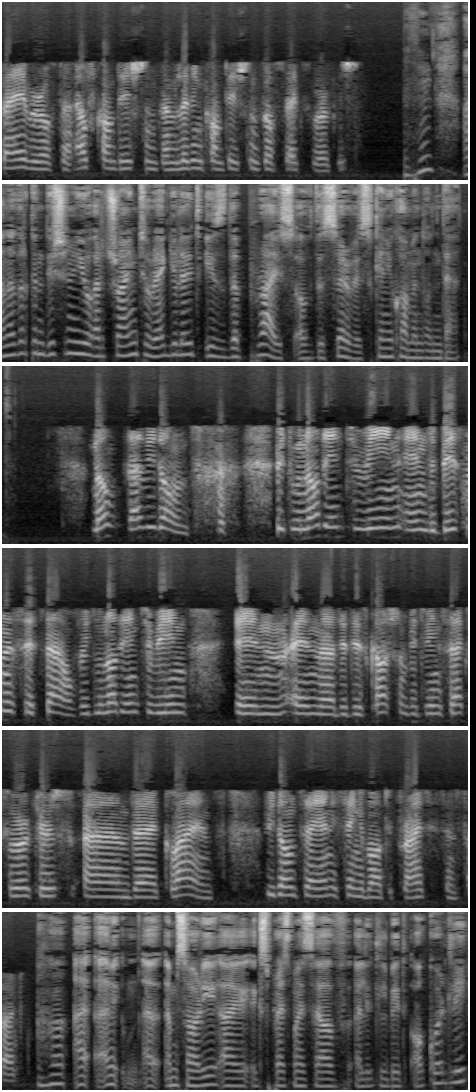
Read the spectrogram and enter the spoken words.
favor of the health conditions and living conditions of sex workers. mhm. another condition you are trying to regulate is the price of the service. Can you comment on that? No, that we don't. we do not intervene in the business itself. We do not intervene in in uh, the discussion between sex workers and uh, clients. We don't say anything about the prices. In fact, Uh-huh. I, I, I'm sorry, I expressed myself a little bit awkwardly.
